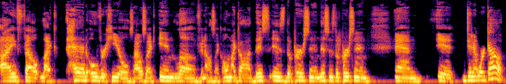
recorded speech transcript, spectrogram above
I felt like head over heels. I was like in love and I was like, oh my God, this is the person. This is the person. And it didn't work out.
